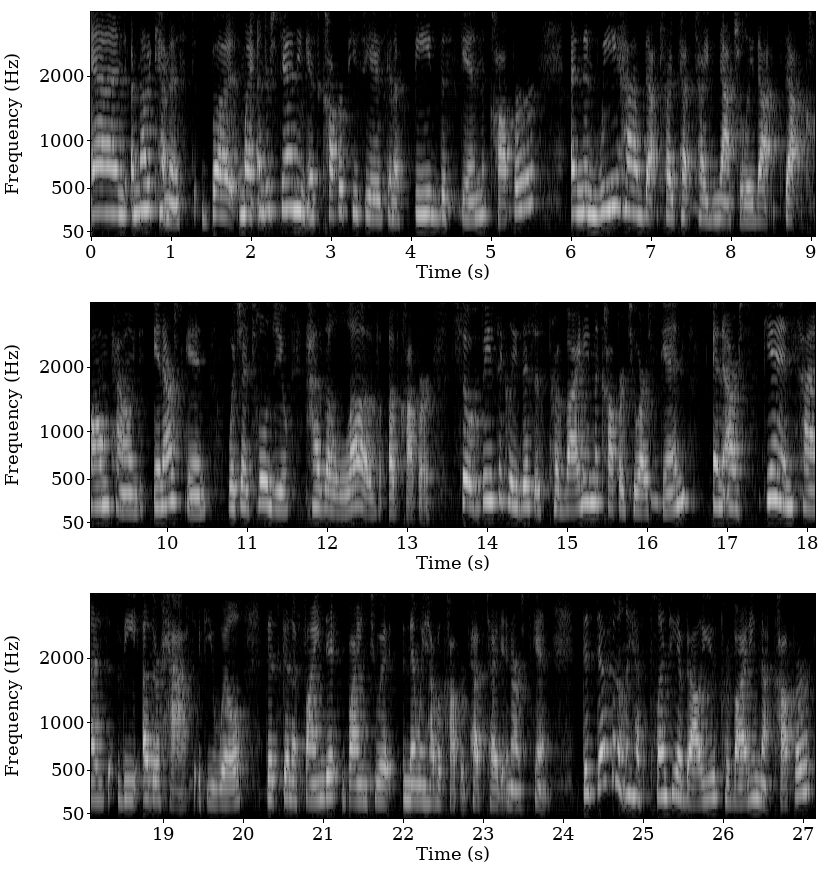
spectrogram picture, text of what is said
And I'm not a chemist, but my understanding is copper PCA is going to feed the skin copper and then we have that tripeptide naturally, that, that compound in our skin, which I told you has a love of copper. So basically this is providing the copper to our skin and our skin has the other half, if you will, that's going to find it, bind to it, and then we have a copper peptide in our skin. This definitely has plenty of value providing that copper,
